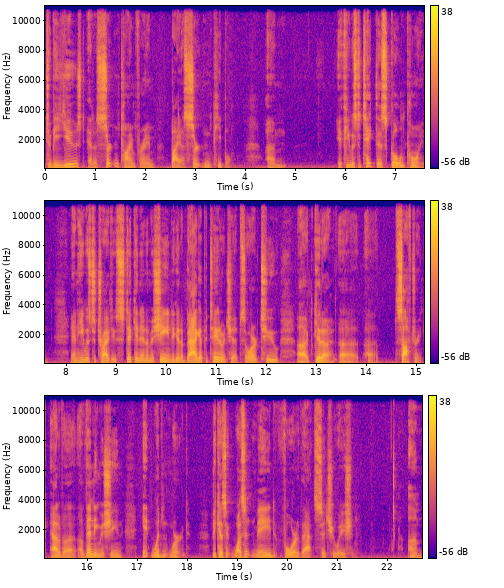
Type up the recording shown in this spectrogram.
to be used at a certain time frame by a certain people. Um, if he was to take this gold coin and he was to try to stick it in a machine to get a bag of potato chips or to uh, get a, a, a, soft drink out of a, a vending machine, it wouldn't work because it wasn't made for that situation. Um,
